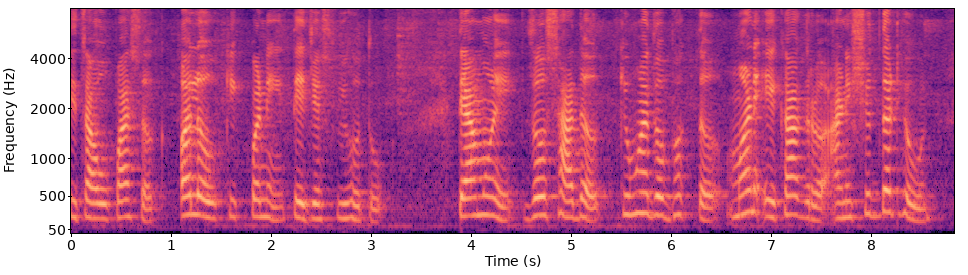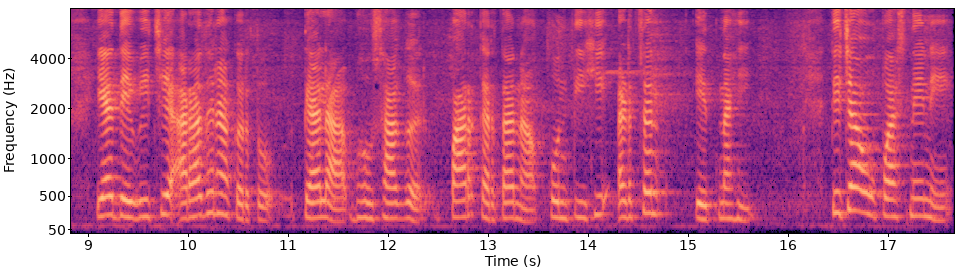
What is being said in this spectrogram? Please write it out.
तिचा उपासक अलौकिकपणे तेजस्वी होतो. त्यामुळे जो साधक किंवा जो भक्त मन एकाग्र आणि शुद्ध ठेवून या देवीची आराधना करतो त्याला भवसागर पार करताना कोणतीही अडचण येत नाही. तिच्या उपासनेने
